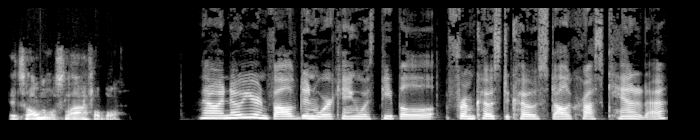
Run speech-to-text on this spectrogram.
it's almost laughable. Now i know you're involved in working with people from coast to coast all across canada.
